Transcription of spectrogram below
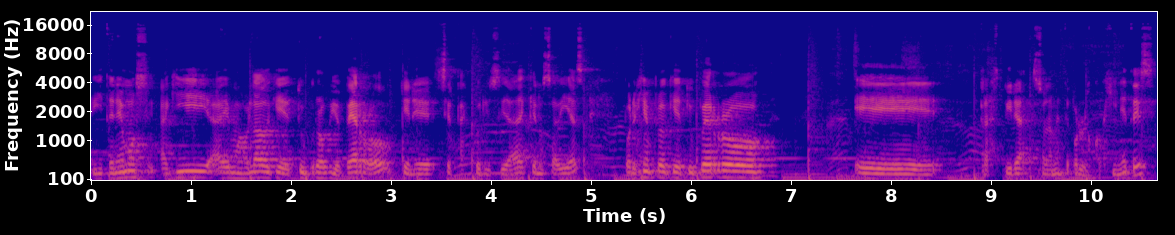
Y tenemos aquí, hemos hablado que tu propio perro tiene ciertas curiosidades que no sabías. Por ejemplo, que tu perro eh, transpira solamente por los cojinetes,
